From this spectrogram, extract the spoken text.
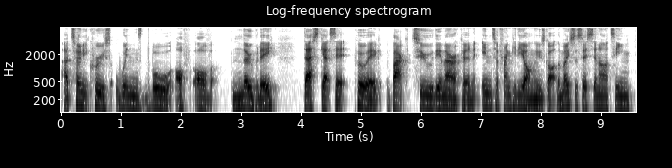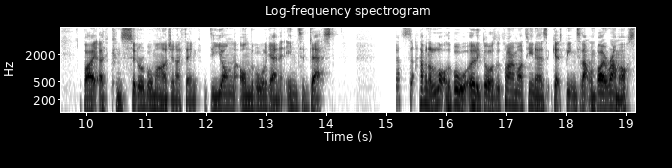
Uh, Toni Kroos wins the ball off of nobody. Dest gets it. Puig back to the American into Frankie de Jong, who's got the most assists in our team by a considerable margin, I think. De Jong on the ball again into Dest. Dest having a lot of the ball early doors. Lautaro Martinez gets beaten to that one by Ramos.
